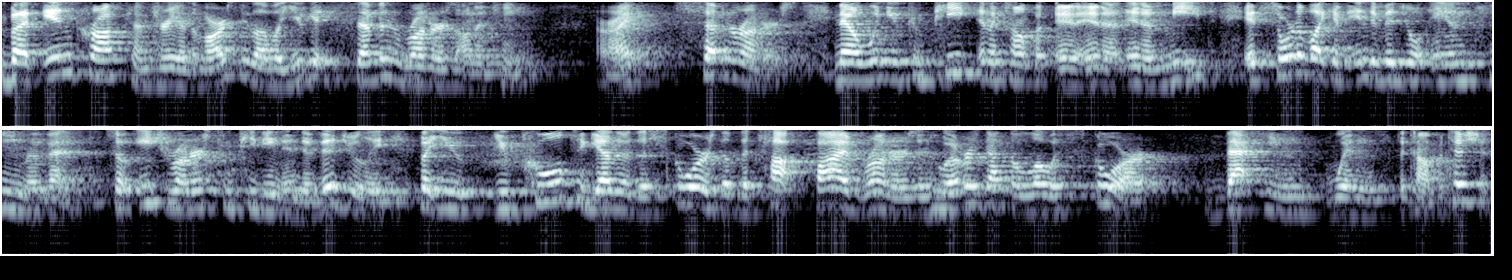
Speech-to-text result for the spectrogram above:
but in cross country at the varsity level, you get seven runners on a team. All right, seven runners. Now, when you compete in a, comp- in, a, in a meet, it's sort of like an individual and team event. So each runner's competing individually, but you, you pool together the scores of the top five runners, and whoever's got the lowest score, that team wins the competition.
